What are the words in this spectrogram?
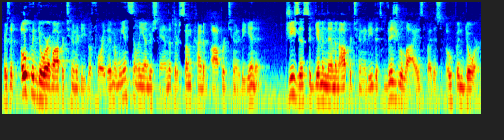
There's an open door of opportunity before them, and we instantly understand that there's some kind of opportunity in it. Jesus had given them an opportunity that's visualized by this open door.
